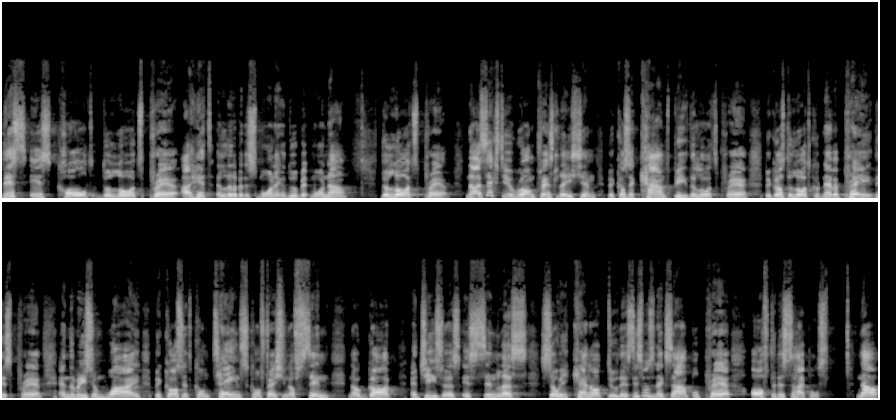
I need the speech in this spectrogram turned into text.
this is called the Lord's Prayer. I hit a little bit this morning, I'll do a bit more now. The Lord's Prayer. Now, it's actually a wrong translation because it can't be the Lord's Prayer, because the Lord could never pray this prayer. And the reason why, because it contains confession of sin. Now, God and Jesus is sinless, so he cannot do this. This was an example prayer of the disciples. Now,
